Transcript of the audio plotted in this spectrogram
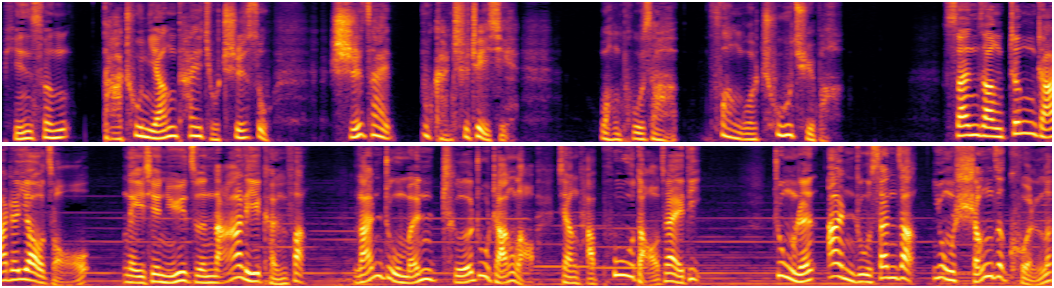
贫僧打出娘胎就吃素，实在不敢吃这些，望菩萨放我出去吧。”三藏挣扎着要走，那些女子哪里肯放，拦住门，扯住长老，将他扑倒在地。众人按住三藏，用绳子捆了，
